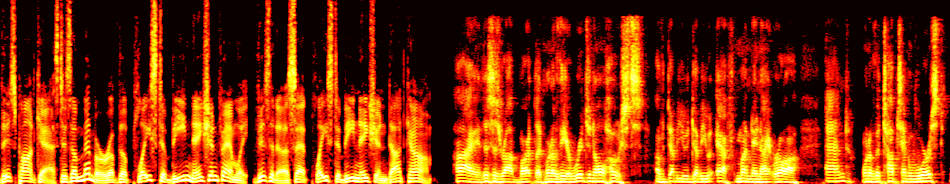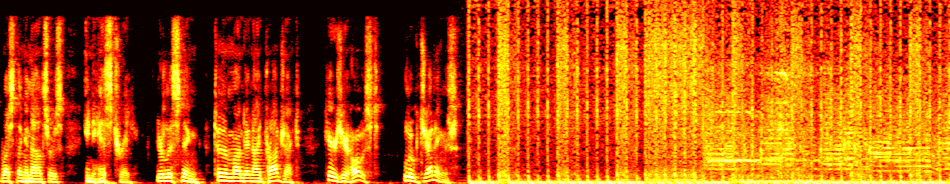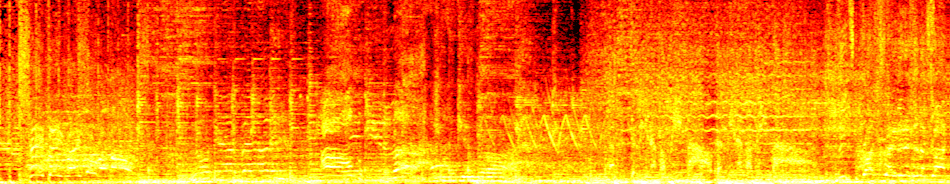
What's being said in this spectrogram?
This podcast is a member of the Place to Be Nation family. Visit us at placetobenation.com. Hi, this is Rob Bartlett, one of the original hosts of WWF Monday Night Raw and one of the top 10 worst wrestling announcers in history. You're listening to the Monday Night Project. Here's your host, Luke Jennings.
